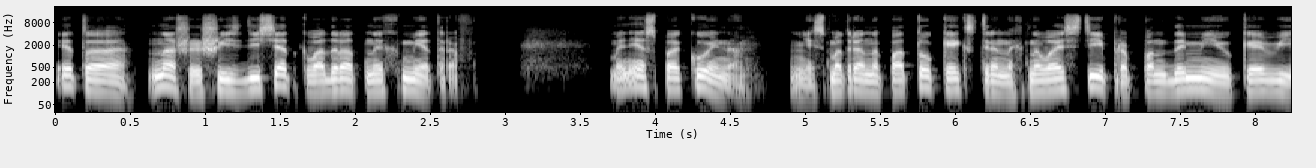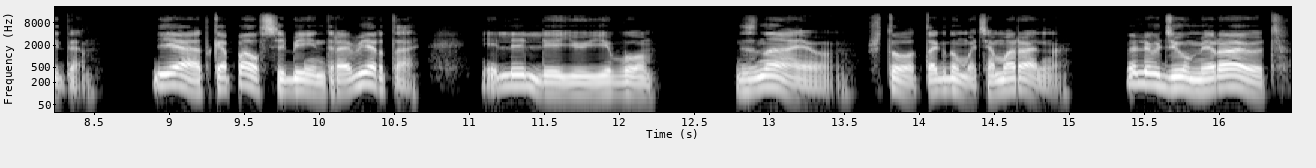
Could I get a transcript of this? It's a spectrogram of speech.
это наши 60 квадратных метров. Мне спокойно, несмотря на поток экстренных новостей про пандемию ковида. Я откопал в себе интроверта и лелею его. Знаю, что так думать аморально. Люди умирают,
